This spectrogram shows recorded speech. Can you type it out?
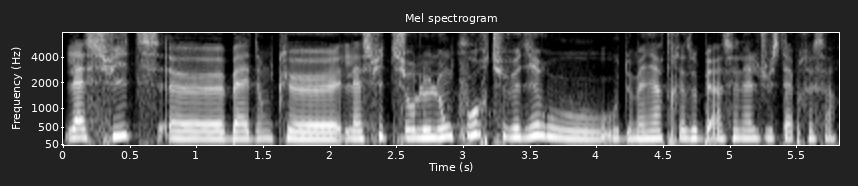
La suite, euh, bah donc euh, la suite sur le long cours, tu veux dire, ou, ou de manière très opérationnelle juste après ça?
